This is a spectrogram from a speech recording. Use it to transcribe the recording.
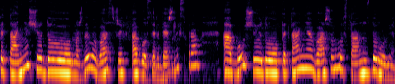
питання щодо, можливо, ваших або сердечних справ, або щодо питання вашого стану здоров'я.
